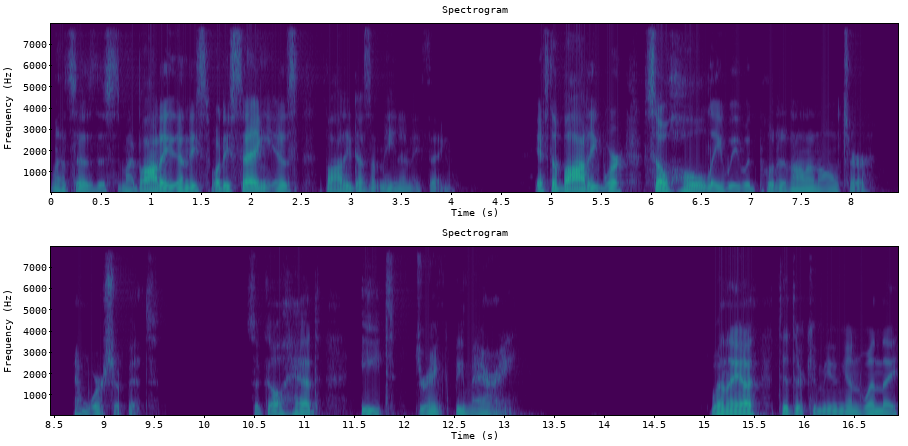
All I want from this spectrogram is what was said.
and it says, "This is my body," and he's what he's saying is, body doesn't mean anything. If the body were so holy, we would put it on an altar and worship it. So go ahead, eat, drink, be merry. When they uh, did their communion, when they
